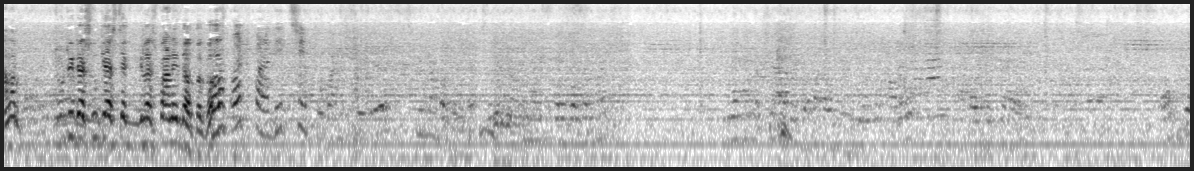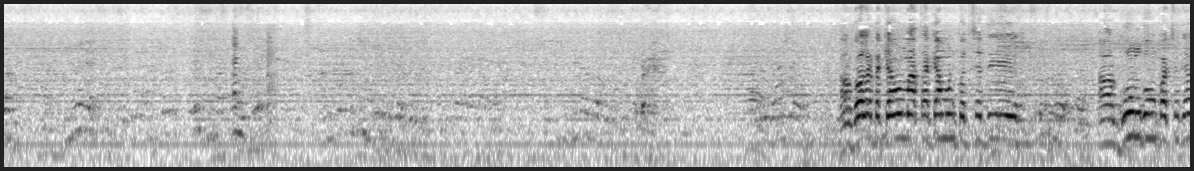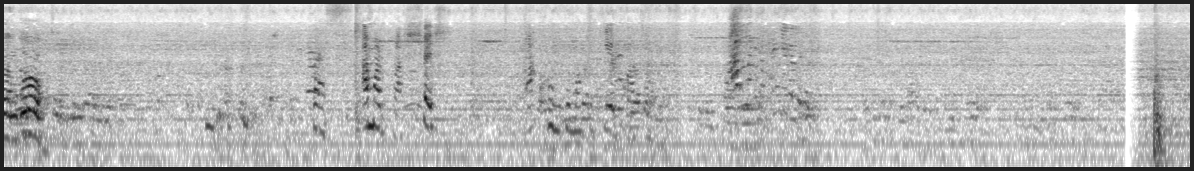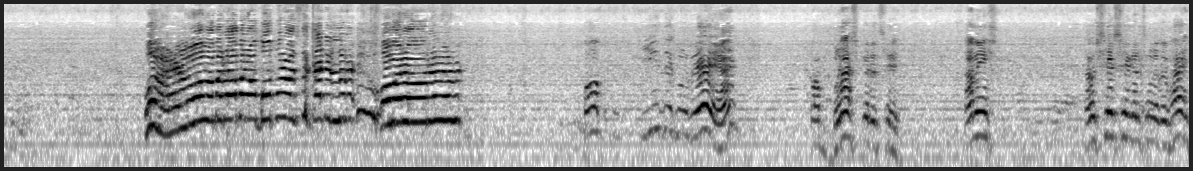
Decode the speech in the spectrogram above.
আমার টুটিটা শুকিয়ে আসছে এক গ্লাস পানি দাও তো গো। দিচ্ছি আমার গলাটা কেমন মাথা কেমন করছে দি? আমার ঘুম ঘুম পাচ্ছে কেন আমার কাজ শেষ। এখন তোমাকে কে বাঁচাবে? আমার আমার কাটিল ও কি দেখুন রে হ্যাঁ? সব ব্লাশ করেছে। আমি আমি শেষ হয়ে গেছি ভাই।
